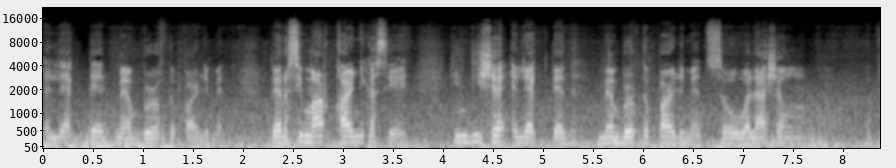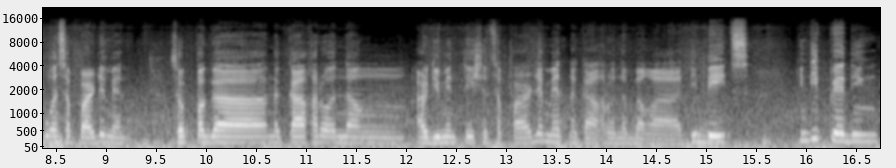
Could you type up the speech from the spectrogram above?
elected member of the parliament. Pero si Mark Carney kasi hindi siya elected member of the parliament, so wala siyang upuan sa parliament. So pag ah, nagkakaroon ng argumentation sa parliament, nagkakaroon ng mga debates, hindi pwedeng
